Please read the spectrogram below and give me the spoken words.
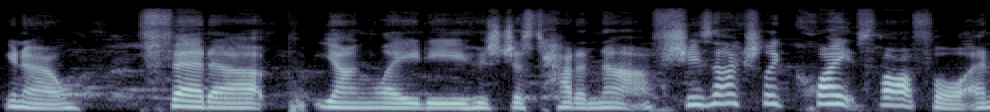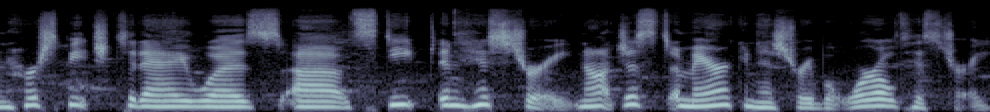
you know, fed up young lady who's just had enough. She's actually quite thoughtful, and her speech today was uh, steeped in history, not just American history, but world history.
